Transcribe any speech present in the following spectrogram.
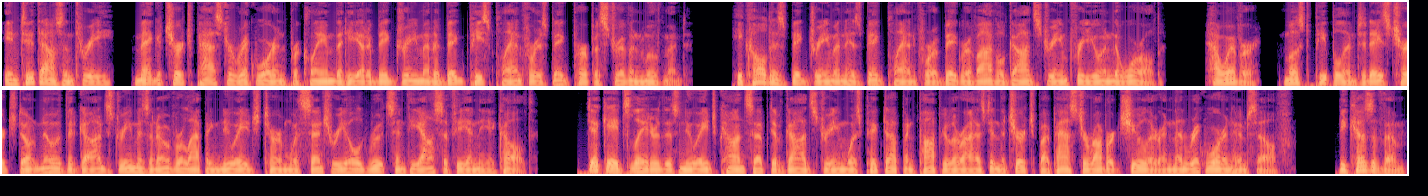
In 2003, megachurch pastor Rick Warren proclaimed that he had a big dream and a big peace plan for his big purpose-driven movement. He called his big dream and his big plan for a big revival God's dream for you and the world. However, most people in today's church don't know that God's dream is an overlapping New Age term with century-old roots in theosophy and the occult. Decades later this New Age concept of God's dream was picked up and popularized in the church by Pastor Robert Schuller and then Rick Warren himself. Because of them,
